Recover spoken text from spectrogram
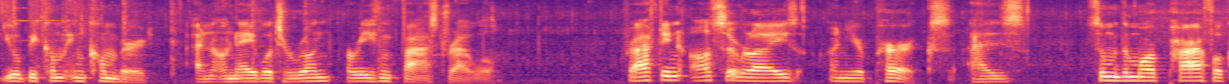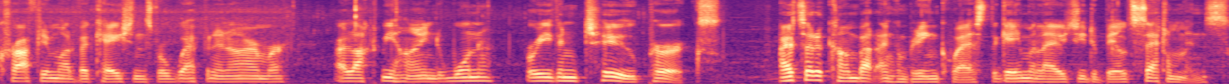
you'll become encumbered and unable to run or even fast travel. Crafting also relies on your perks, as some of the more powerful crafting modifications for weapon and armor are locked behind one or even two perks. Outside of combat and completing quests, the game allows you to build settlements.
